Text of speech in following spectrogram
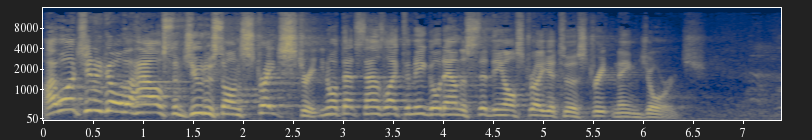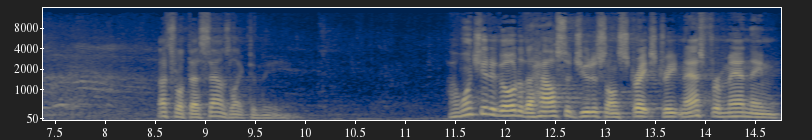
I want you to go to the house of Judas on Straight Street. You know what that sounds like to me? Go down to Sydney, Australia to a street named George. That's what that sounds like to me. I want you to go to the house of Judas on Straight Street and ask for a man named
